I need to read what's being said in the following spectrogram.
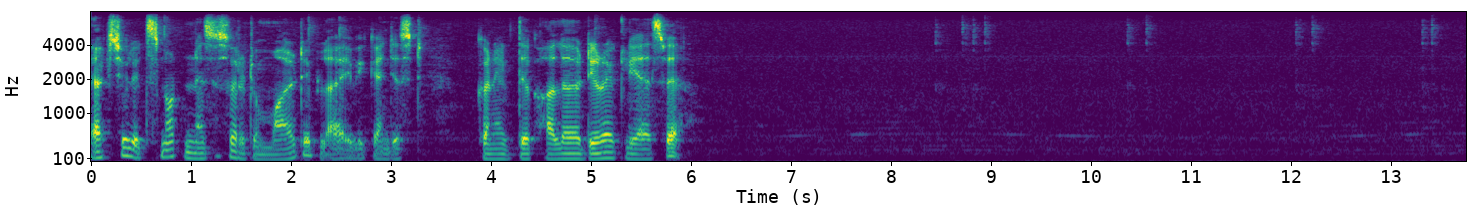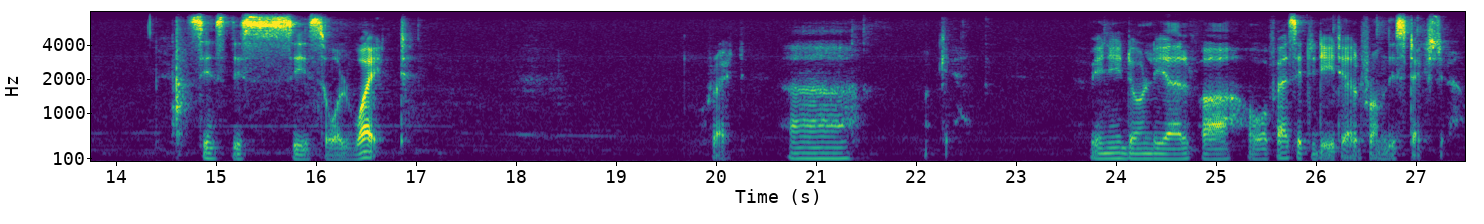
actually it's not necessary to multiply. We can just connect the color directly as well. Since this is all white. Right. Uh, okay. We need only alpha opacity detail from this texture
